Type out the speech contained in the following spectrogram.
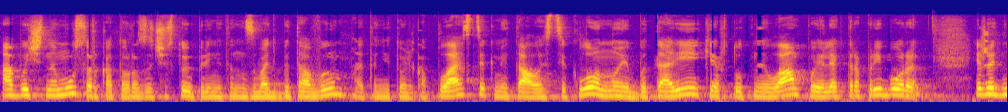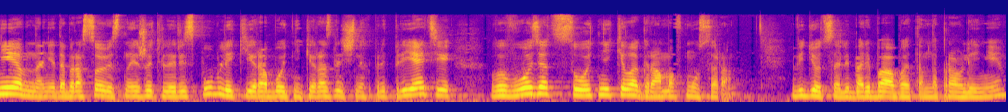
Обычный мусор, который зачастую принято называть бытовым, это не только пластик, металл и стекло, но и батарейки, ртутные лампы, электроприборы. Ежедневно недобросовестные жители республики и работники различных предприятий вывозят сотни килограммов мусора. Ведется ли борьба в этом направлении,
